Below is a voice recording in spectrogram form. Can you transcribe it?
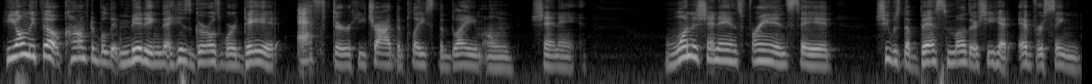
he only felt comfortable admitting that his girls were dead after he tried to place the blame on Shanann. One of Shanann's friends said she was the best mother she had ever seen.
